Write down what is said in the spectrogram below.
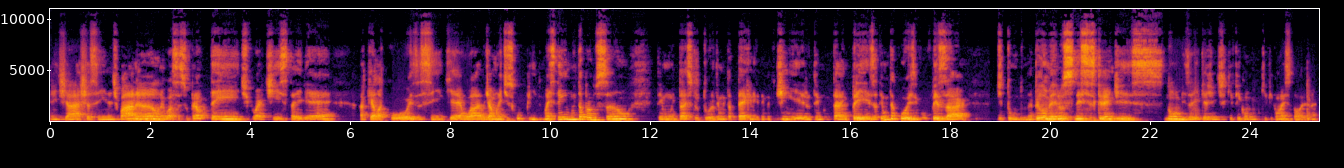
A gente acha assim, né? Tipo, ah, não, o negócio é super autêntico, o artista, ele é aquela coisa, assim, que é o, o diamante esculpido. Mas tem muita produção, tem muita estrutura, tem muita técnica, tem muito dinheiro, tem muita empresa, tem muita coisa envolvida, apesar de tudo, né? Pelo menos nesses grandes nomes aí que a gente que ficam que ficam na história, né?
